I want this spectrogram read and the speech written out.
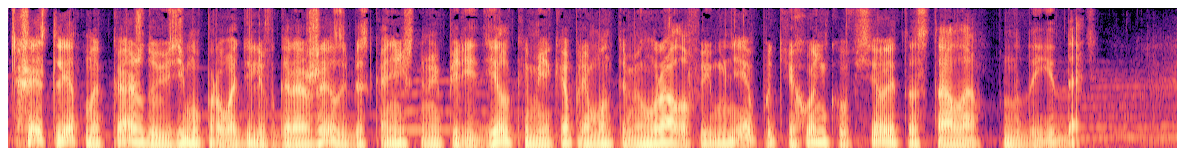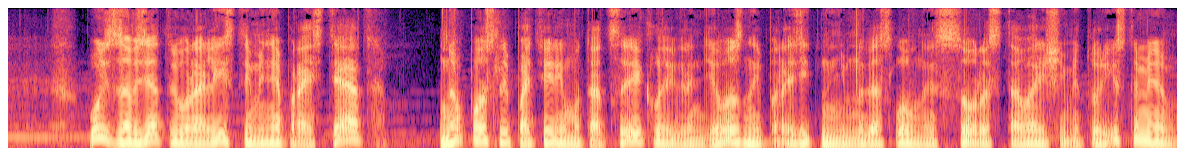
Шесть лет мы каждую зиму проводили в гараже за бесконечными переделками и капремонтами Уралов, и мне потихоньку все это стало надоедать. Пусть завзятые уралисты меня простят, но после потери мотоцикла и грандиозной, поразительно немногословной ссоры с товарищами-туристами,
